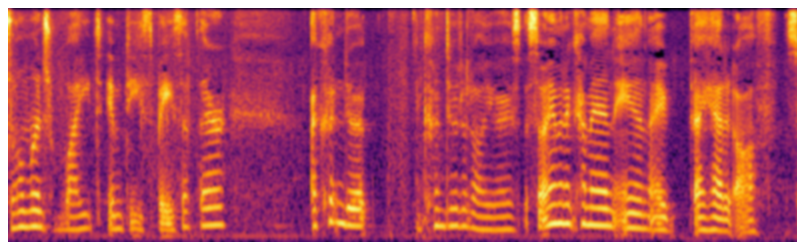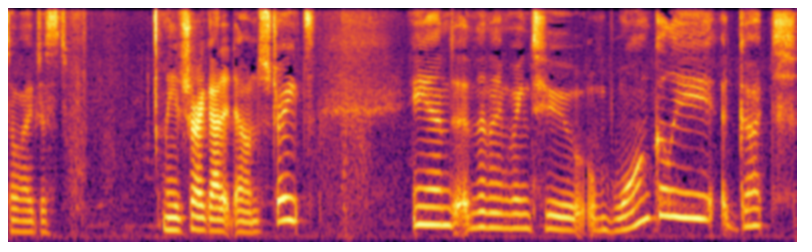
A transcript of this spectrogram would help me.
so much white empty space up there. I couldn't do it. I couldn't do it at all, you guys. So I'm gonna come in and I I had it off, so I just made sure I got it down straight. And then I'm going to wonkily gut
